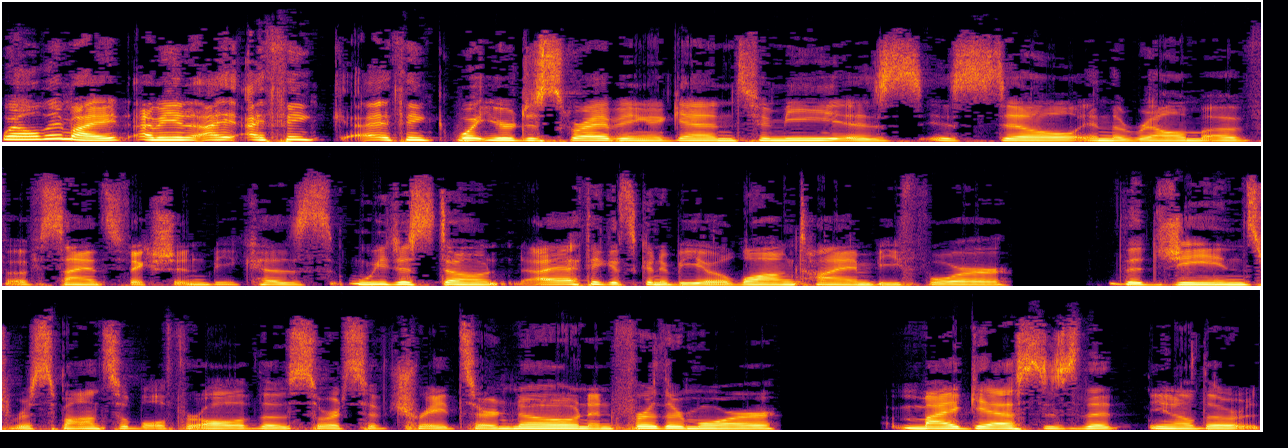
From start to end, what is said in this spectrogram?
Well, they might. I mean, I, I think I think what you're describing again to me is is still in the realm of, of science fiction because we just don't. I, think it's going to be a long time before the genes responsible for all of those sorts of traits are known, and furthermore, my guess is that you know the,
